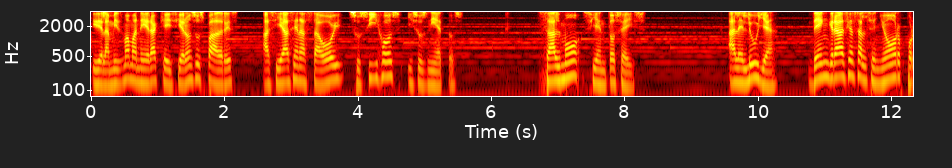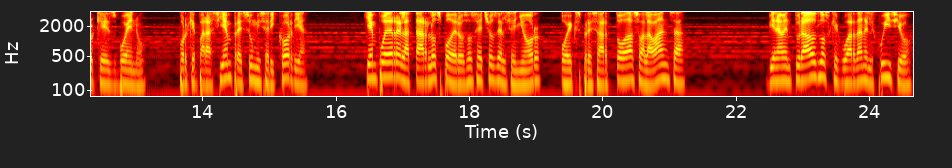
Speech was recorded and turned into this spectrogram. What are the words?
y de la misma manera que hicieron sus padres, así hacen hasta hoy sus hijos y sus nietos. Salmo 106 Aleluya, den gracias al Señor porque es bueno, porque para siempre es su misericordia. ¿Quién puede relatar los poderosos hechos del Señor o expresar toda su alabanza? Bienaventurados los que guardan el juicio,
